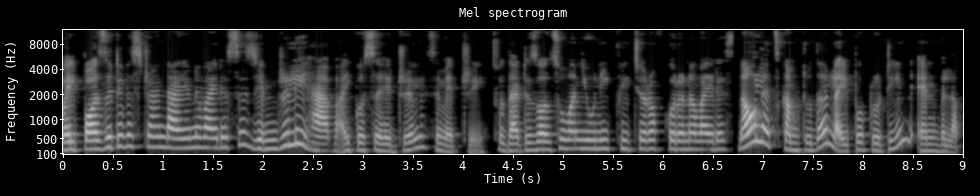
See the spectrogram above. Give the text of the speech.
while positive strand RNA viruses generally have icosahedral symmetry. So that is also one unique feature of coronavirus. Now let's come to the lipoprotein envelope.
